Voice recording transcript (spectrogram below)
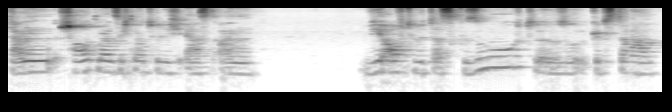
dann schaut man sich natürlich erst an, wie oft wird das gesucht, also gibt es da,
